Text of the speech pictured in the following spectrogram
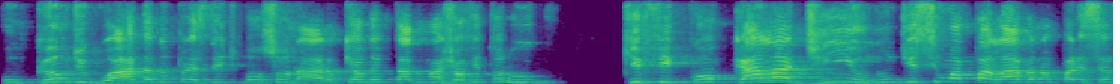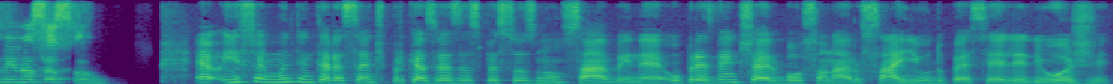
o cão de guarda do presidente Bolsonaro, que é o deputado Major Vitor Hugo, que ficou caladinho, não disse uma palavra, não apareceu nem na sessão. É, isso é muito interessante porque às vezes as pessoas não sabem, né? O presidente Jair Bolsonaro saiu do PSL, ele hoje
